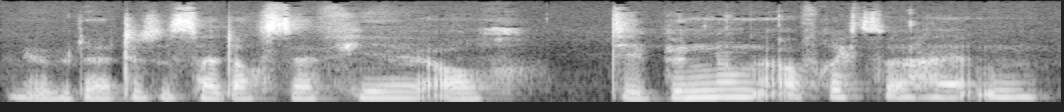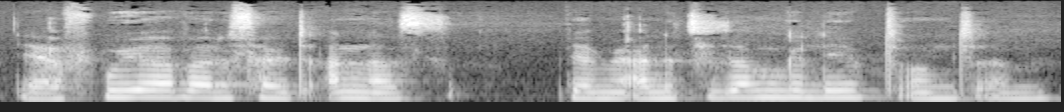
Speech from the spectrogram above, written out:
mir bedeutet es halt auch sehr viel, auch die Bindung aufrechtzuerhalten. Ja, früher war das halt anders wir haben ja alle zusammengelebt und ähm,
